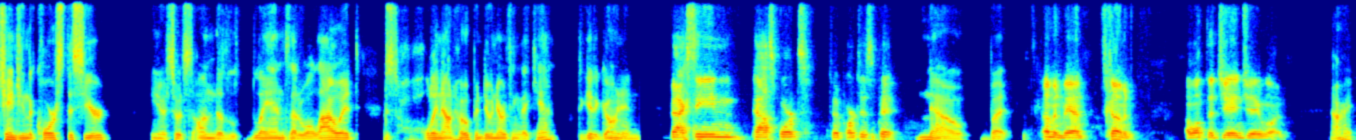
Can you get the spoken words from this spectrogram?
changing the course this year, you know, so it's on the lands that will allow it, just holding out hope and doing everything they can to get it going. And vaccine passports to participate? No, but it's coming, man. It's coming. I want the J and J one. All right.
